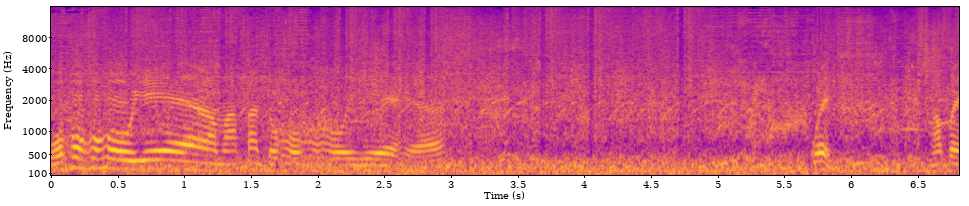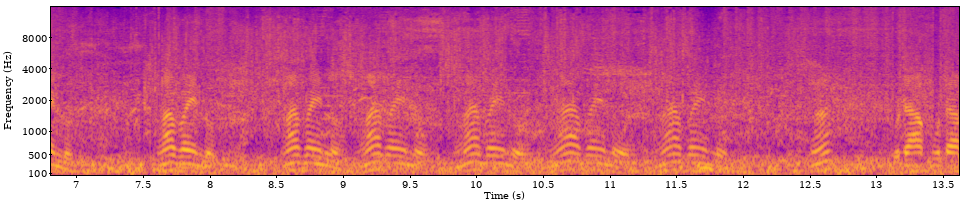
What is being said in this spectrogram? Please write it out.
Wow yeah makan tuh oh yeah ya. Weh, ngapain lu? Ngapain lu? Ngapain lu? Ngapain lu? Ngapain lu? Ngapain lu? Ngapain lu? Hah? Udah, udah,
